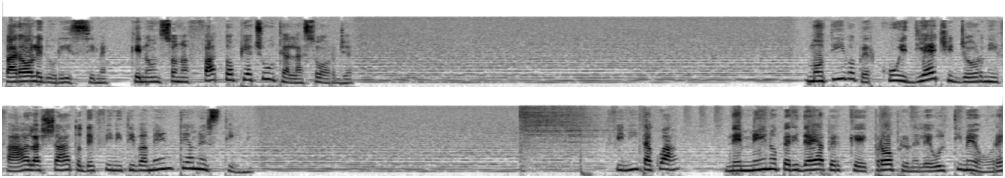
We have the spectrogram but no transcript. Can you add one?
Parole durissime, che non sono affatto piaciute alla Sorge. Motivo per cui dieci giorni fa ha lasciato definitivamente Onestini. Finita qua? Nemmeno per idea perché proprio nelle ultime ore,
